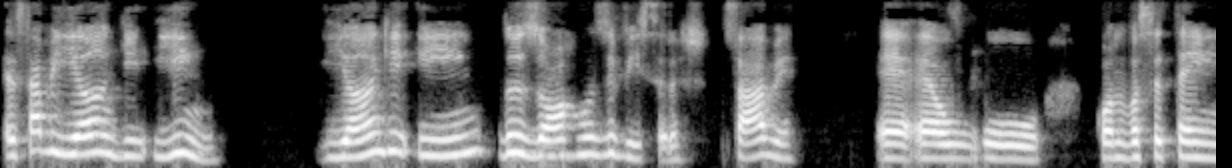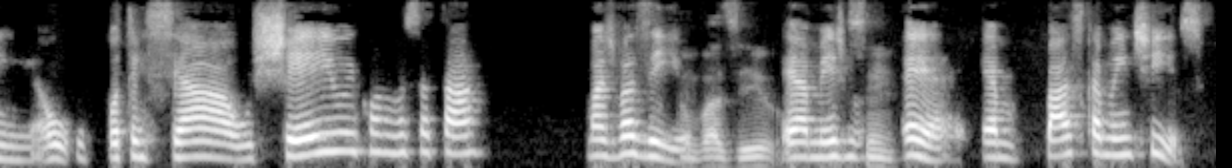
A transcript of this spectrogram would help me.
É, sabe Yang Yin? Yang e Yin dos órgãos e vísceras, sabe? É, é o, o, quando você tem o, o potencial, o cheio, e quando você está mais vazio. vazio. É a mesma. Sim. É, é basicamente isso.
